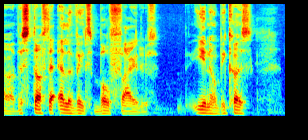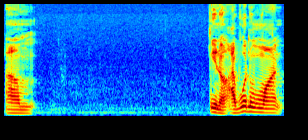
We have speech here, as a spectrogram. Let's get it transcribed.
uh, the stuff that elevates both fighters. You know, because, um, you know, I wouldn't want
